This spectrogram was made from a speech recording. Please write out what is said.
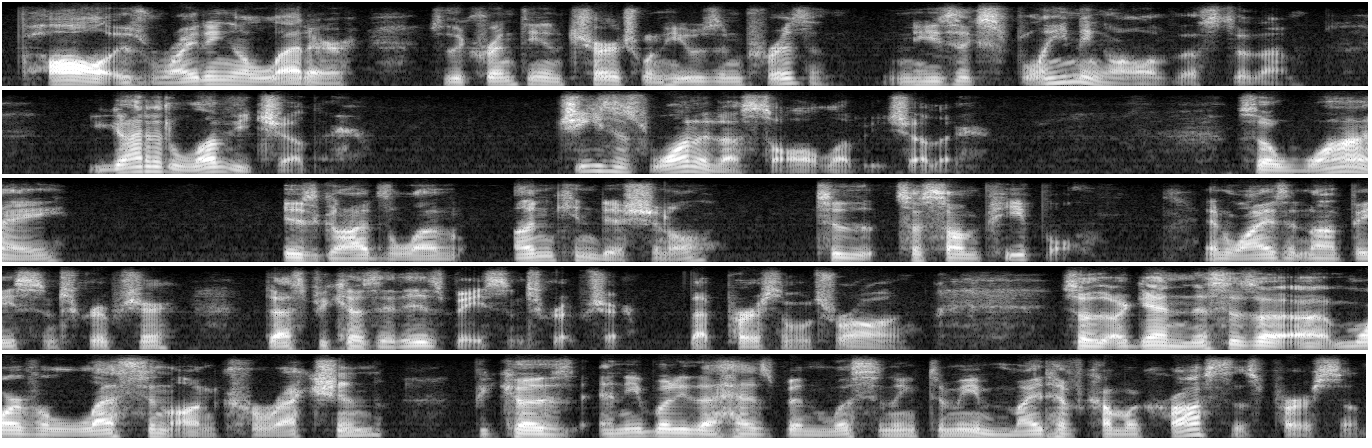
Paul is writing a letter to the Corinthian church when he was in prison. And he's explaining all of this to them. You got to love each other. Jesus wanted us to all love each other. So, why is God's love unconditional to, to some people? And why is it not based in Scripture? That's because it is based in Scripture. That person was wrong. So again, this is a, a, more of a lesson on correction because anybody that has been listening to me might have come across this person.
